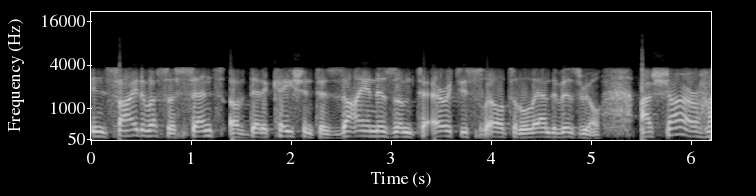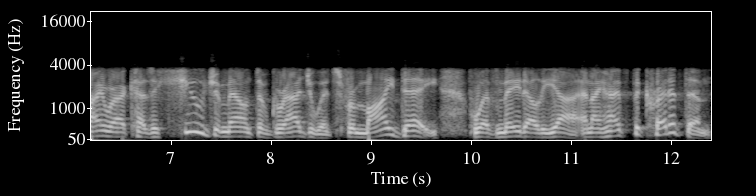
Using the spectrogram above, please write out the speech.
inside of us a sense of dedication to Zionism, to Eretz Yisrael, to the land of Israel. Ashar Hirak has a huge amount of graduates from my day who have made Aliyah, and I have to credit them.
